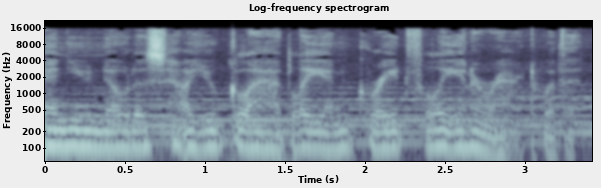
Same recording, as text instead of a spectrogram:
And you notice how you gladly and gratefully interact with it.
